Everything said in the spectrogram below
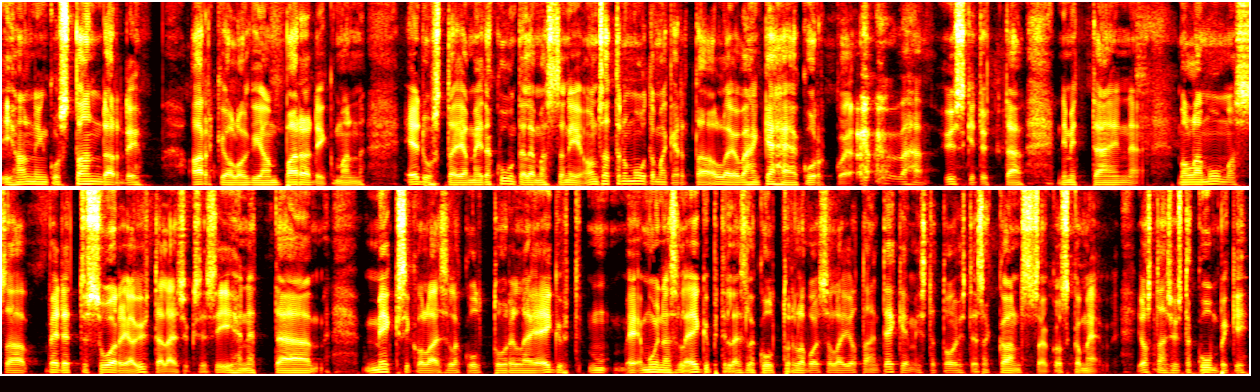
ihan niin kuin standardi arkeologian paradigman edustaja meitä kuuntelemassa, niin on saattanut muutama kertaa olla jo vähän kähää kurkkoja, vähän yskityttää. Nimittäin me ollaan muun muassa vedetty suoria yhtäläisyyksiä siihen, että meksikolaisella kulttuurilla ja Egypt, muinaisella egyptiläisellä kulttuurilla voisi olla jotain tekemistä toistensa kanssa, koska me jostain syystä kumpikin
